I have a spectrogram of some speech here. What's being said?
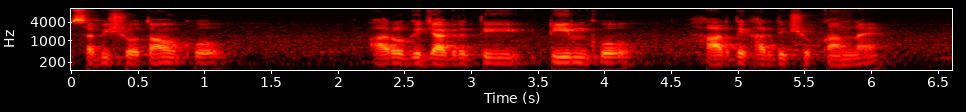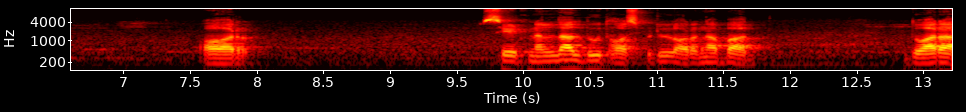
सभी श्रोताओं को आरोग्य जागृति टीम को हार्दिक हार्दिक शुभकामनाएँ। और सेठ नंदलाल दूध हॉस्पिटल औरंगाबाद द्वारा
